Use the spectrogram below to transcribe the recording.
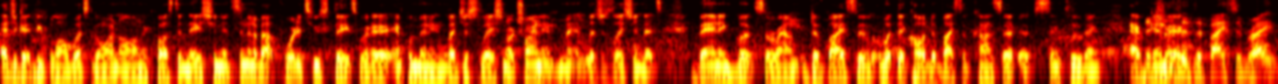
educate people on what's going on across the nation. It's in about 42 states where they're implementing legislation or trying to implement legislation that's banning books around divisive, what they call divisive concepts, including African American. The truth is divisive, right?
